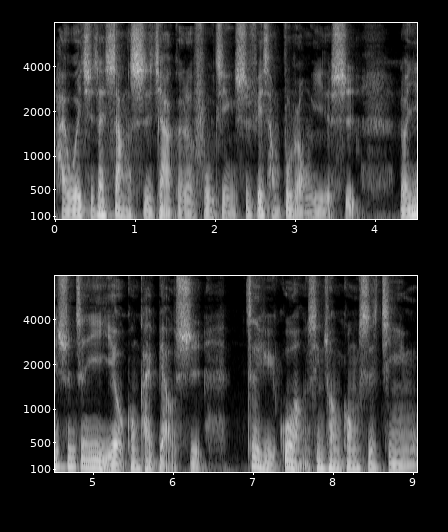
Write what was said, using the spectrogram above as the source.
还维持在上市价格的附近，是非常不容易的事。软银孙正义也有公开表示，这与过往新创公司经营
